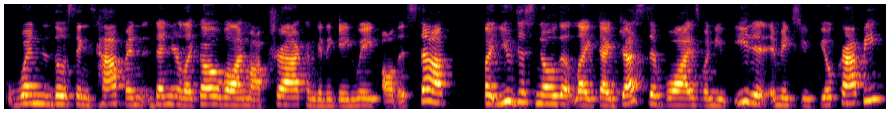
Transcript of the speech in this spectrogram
when those things happen, then you're like, oh, well, I'm off track. I'm going to gain weight, all this stuff. But you just know that, like, digestive wise, when you eat it, it makes you feel crappy.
